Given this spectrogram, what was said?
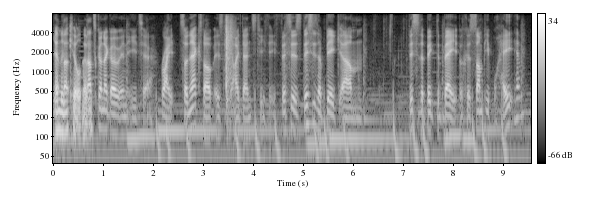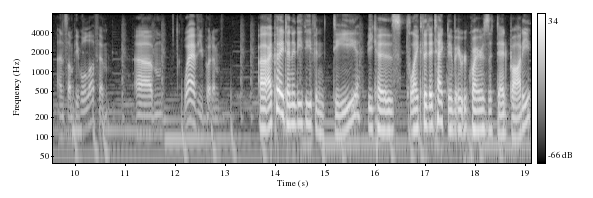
Yeah, and then that- kill them. That's gonna go in E tier. Right. So next up is the identity thief. This is this is a big um this is a big debate because some people hate him and some people love him. Um where have you put him? Uh, I put identity thief in D because, like the detective, it requires a dead body.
